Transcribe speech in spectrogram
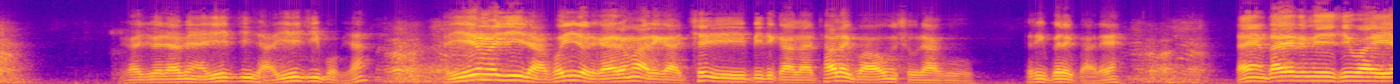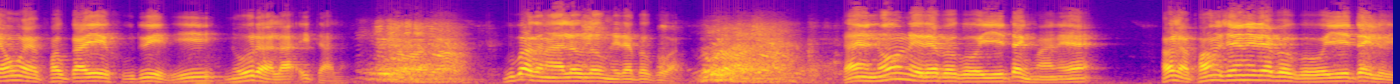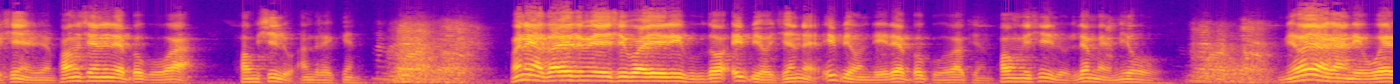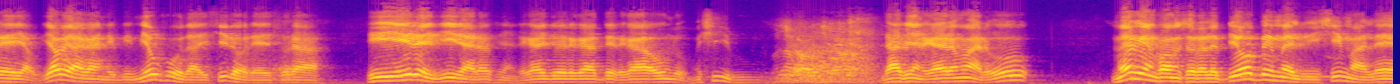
ဒကာကျွေတာပြန်အရေးကြီးတာအရေးကြီးပေါ့ဗျာအရေးမကြီးတာဘုန်းကြီးတို့ဒကာဓမ္မတွေကချိတ်ပြီးဒီကလာထားလိုက်ပါအောင်ဆိုတာကိုသတိပေးလိုက်ပါတယ်ဒါရင်တာယသမီးရှိပါရဲ့ရောင်းဝယ်ဖောက်ကားရဲ့ဟူတွေ့ပြီနိုးတာလားအိတ်တာလားအိတ်ပါပါဗျာဝိပဿနာအလုံးလုံးနေတဲ့ပုဂ္ဂိုလ်ကနိုးတာပါဗျာ ဒါရင်နိုးနေတဲ့ပုဂ္ဂိုလ်ရေတိုက်မှန်နဲ့ဟုတ်လားဖောင်းဆင်းနေတဲ့ပုဂ္ဂိုလ်ရေတိုက်လို့ရှိရင်ဖောင်းဆင်းနေတဲ့ပုဂ္ဂိုလ်ကဖောင်းရှိလို့အန္တရာယ်ကင်းမနေ့ကသာယသမီးရှိပွားရေးဟူသောအိပ်ပျော်ခြင်းနဲ့အိပ်ပျော်နေတဲ့ပုဂ္ဂိုလ်ကဖြင့်ဖောင်းမရှိလို့လက်မဲ့မျိုးမျောရကနေဝဲရဲရောက်ရောက်ရကနေပြီးမြုပ်ဖို့သာရှိတော်တယ်ဆိုတာဒီရေးတဲ့ကြီးတာတော့ဖြင့်တခါကျွဲတခါတက်တခါအောင်လို့မရှိဘူးဒါဖြင့်ဒကာရမတို့ မဲခင်ဖောင်ဆိုတော့လေပြောပြမဲ့လူရှိမှလဲ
